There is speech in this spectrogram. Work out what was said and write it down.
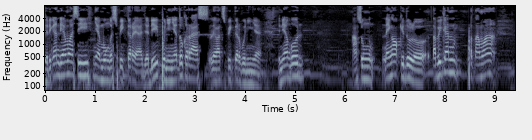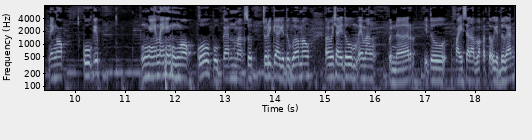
Jadi kan dia masih nyambung ke speaker ya jadi bunyinya tuh keras lewat speaker bunyinya. Ini aku langsung nengok gitu loh. Tapi kan pertama nengokku ki nengokku bukan maksud curiga gitu. Gua mau kalau misalnya itu memang bener itu Faisal apa ketuk gitu kan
